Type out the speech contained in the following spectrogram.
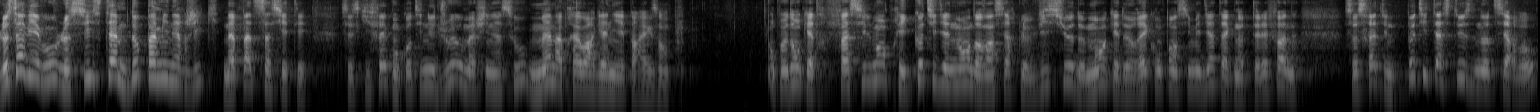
Le saviez-vous, le système dopaminergique n'a pas de satiété. C'est ce qui fait qu'on continue de jouer aux machines à sous, même après avoir gagné, par exemple. On peut donc être facilement pris quotidiennement dans un cercle vicieux de manque et de récompense immédiate avec notre téléphone. Ce serait une petite astuce de notre cerveau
